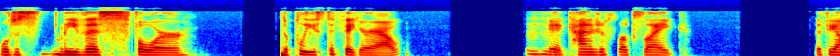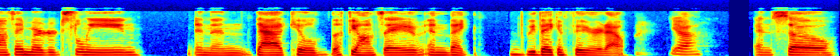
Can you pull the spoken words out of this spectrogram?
we'll just leave this for the police to figure out. Mhm. It kind of just looks like the fiance murdered Celine and then dad killed the fiance and like we, they can figure it out. yeah. And so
